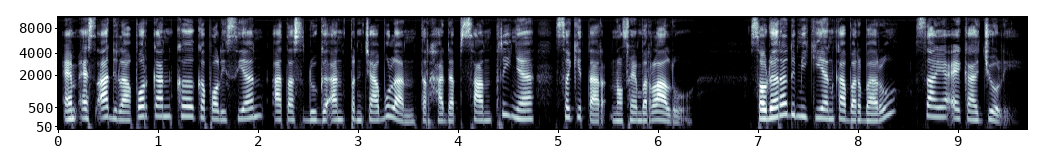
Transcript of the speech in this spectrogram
MSA dilaporkan ke kepolisian atas dugaan pencabulan terhadap santrinya sekitar November lalu. Saudara demikian kabar baru, saya Eka Juli.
